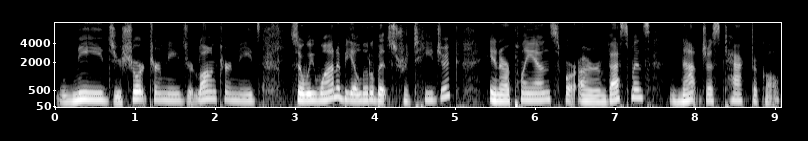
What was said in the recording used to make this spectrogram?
needs, your short term needs, your long term needs. So we want to be a little bit strategic in our plans for our investments, not just tactical.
